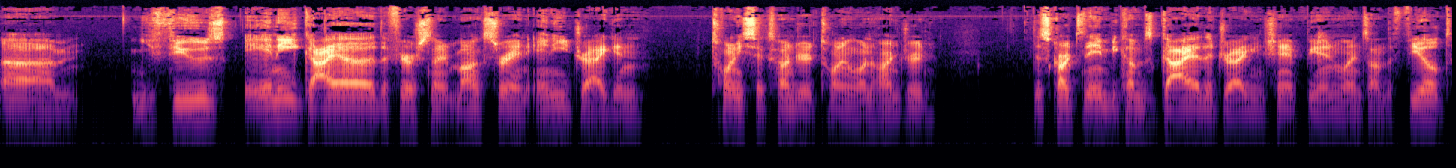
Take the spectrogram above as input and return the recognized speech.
Um, you fuse any Gaia the Fierce Knight monster and any dragon, 2600, 2100. This card's name becomes Gaia the Dragon Champion when it's on the field.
